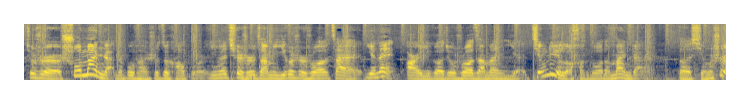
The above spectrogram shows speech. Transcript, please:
就是说漫展的部分是最靠谱的，因为确实咱们一个是说在业内，二一个就是说咱们也经历了很多的漫展的形式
